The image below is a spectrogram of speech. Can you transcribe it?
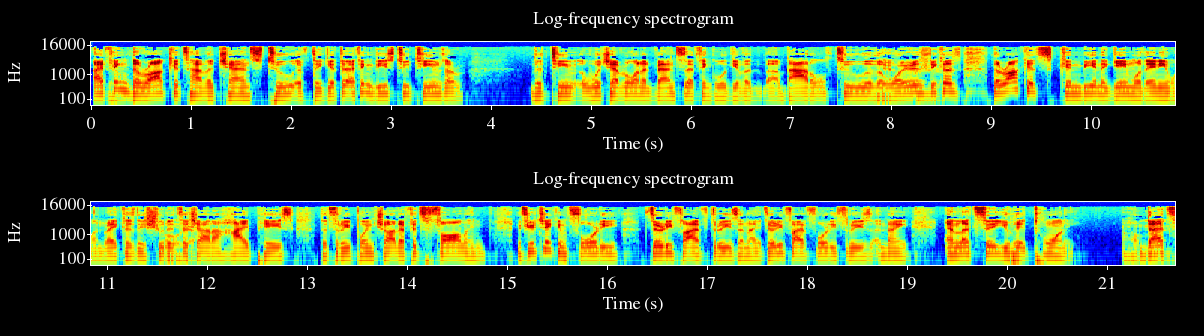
I think know? the Rockets have a chance too if they get there. I think these two teams are the team, whichever one advances. I think will give a, a battle to the Yeah, Warriors sure. because the Rockets can be in a game with anyone, right? Because they shoot Oh, at such yeah. at a high pace. The three point shot, if it's falling, if you're taking 40, 35 threes a night, 35, 40 threes a night, and let's say you hit 20. Oh, man. That's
